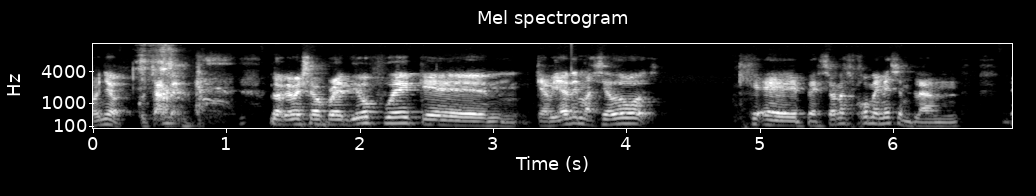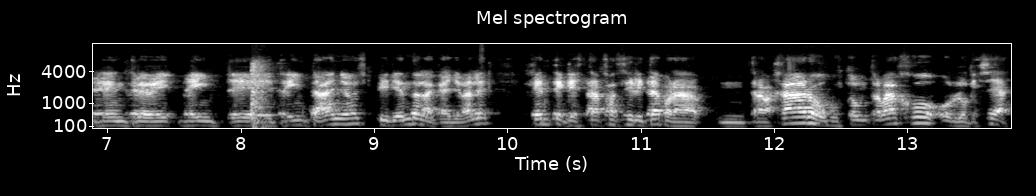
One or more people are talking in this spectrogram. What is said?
Coño, escúchame. Lo que me sorprendió fue que, había demasiados eh, personas jóvenes, en plan, de entre 20, 30 años, pidiendo en la calle, ¿vale? Gente que está facilitada para mm, trabajar o buscar un trabajo o lo que sea.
